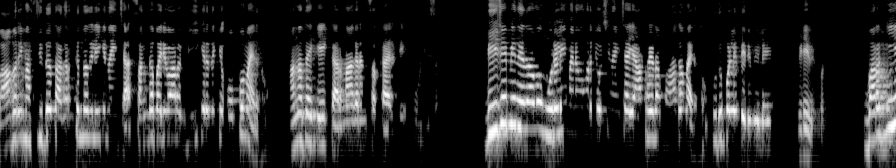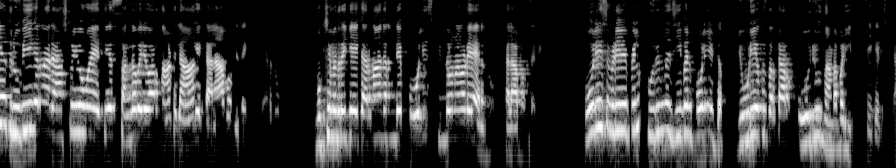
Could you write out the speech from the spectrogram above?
ബാബറി മസ്ജിദ് തകർക്കുന്നതിലേക്ക് നയിച്ച സംഘപരിവാർ ഭീകരതയ്ക്ക് ഒപ്പമായിരുന്നു അന്നത്തെ കെ. കരുണാകരൻ സർക്കാരിന്റെ പോലീസ്. ബി ജെ പി നേതാവ് മുരളി മനോഹർ ജോഷി നയിച്ച യാത്രയുടെ ഭാഗമായിരുന്നു പുതുപ്പള്ളി തെരുവിലെ വെടിവെപ്പ്. വർഗീയ ധ്രുവീകരണ രാഷ്ട്രീയവുമായി എത്തിയ സംഘപരിവാർ നാട്ടിലാകെ കലാപം വിതയ്ക്കുകയായിരുന്നു. മുഖ്യമന്ത്രി കെ. കരുണാകരന്റെ പോലീസ് പിന്തുണയോടെയായിരുന്നു കലാപം തന്നെ പോലീസ് വെടിവയ്പിൽ കുരുന്ന് ജീവൻ പൊലിയിട്ടും യു ഡി എഫ് സർക്കാർ ഒരു നടപടിയും സ്വീകരിച്ചില്ല.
